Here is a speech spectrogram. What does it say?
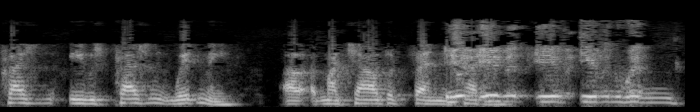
present, he was present with me, uh, my childhood friend. Even, even, even when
